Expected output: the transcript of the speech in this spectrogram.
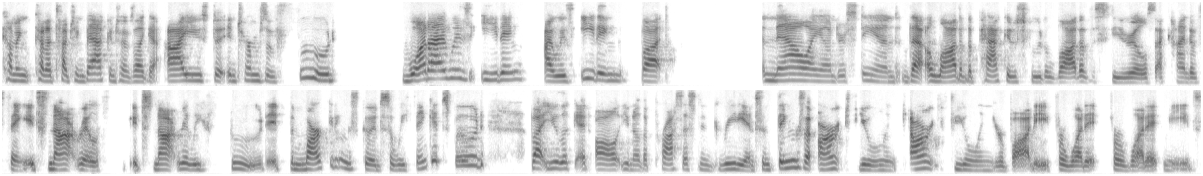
coming kind of touching back in terms of like I used to, in terms of food, what I was eating, I was eating, but now I understand that a lot of the packaged food, a lot of the cereals, that kind of thing, it's not real, it's not really food. It the marketing's good, so we think it's food, but you look at all, you know, the processed ingredients and things that aren't fueling aren't fueling your body for what it for what it needs.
